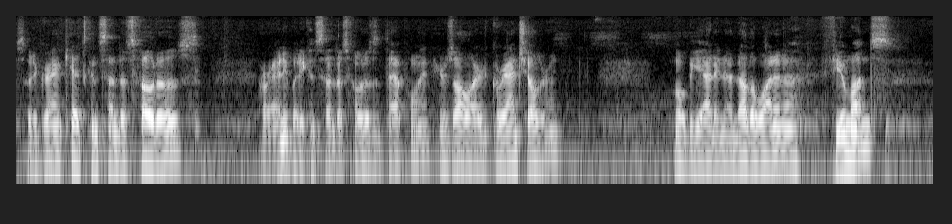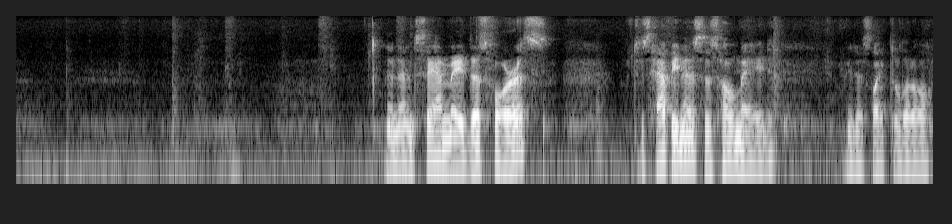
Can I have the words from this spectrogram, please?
so the grandkids can send us photos, or anybody can send us photos at that point. Here's all our grandchildren. We'll be adding another one in a few months. And then Sam made this for us, which is happiness is homemade. We just like the little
